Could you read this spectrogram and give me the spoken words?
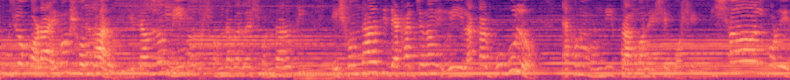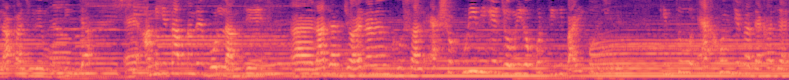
পুজো করা এবং সন্ধ্যা আরতি যেটা হলো মেন হলো সন্ধ্যাবেলায় সন্ধ্যা আরতি এই সন্ধ্যা আরতি দেখার জন্য ওই এলাকার বহু লোক এখনও মন্দির প্রাঙ্গণে এসে বসে। বিশাল বড় এলাকা জুড়ে মন্দিরটা। আমি যেটা আপনাদের বললাম যে রাজার জয়নারায়ণ ঘোষাল একশো কুড়ি বিঘে জমির ওপর তিনি বাড়ি করেছিলেন। কিন্তু এখন যেটা দেখা যায়,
